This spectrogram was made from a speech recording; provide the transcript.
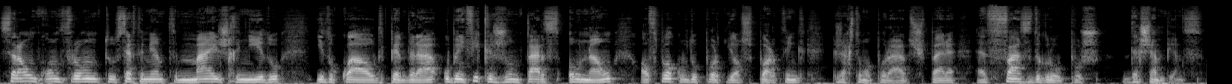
Será um confronto certamente mais renhido e do qual dependerá o Benfica juntar-se ou não ao Futebol Clube do Porto e ao Sporting, que já estão apurados para a fase de grupos da Champions.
